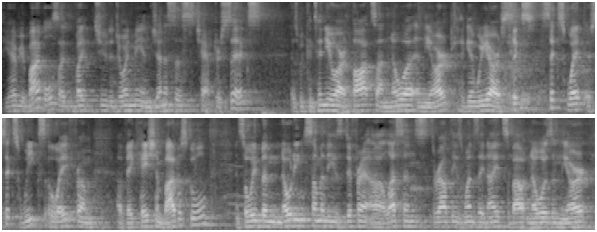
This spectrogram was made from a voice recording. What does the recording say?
If you have your Bibles, I invite you to join me in Genesis chapter 6 as we continue our thoughts on Noah and the ark. Again, we are six, six, way, six weeks away from a vacation Bible school. And so we've been noting some of these different uh, lessons throughout these Wednesday nights about Noah's and the ark.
